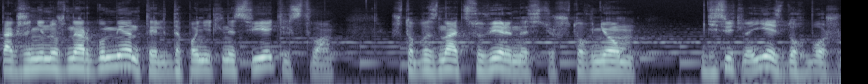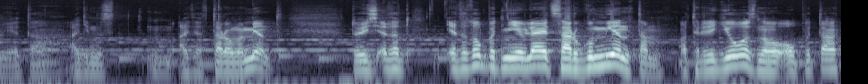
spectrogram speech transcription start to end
также не нужны аргументы или дополнительные свидетельства, чтобы знать с уверенностью, что в нем действительно есть Дух Божий. Это один из, это второй момент. То есть этот, этот опыт не является аргументом от религиозного опыта,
